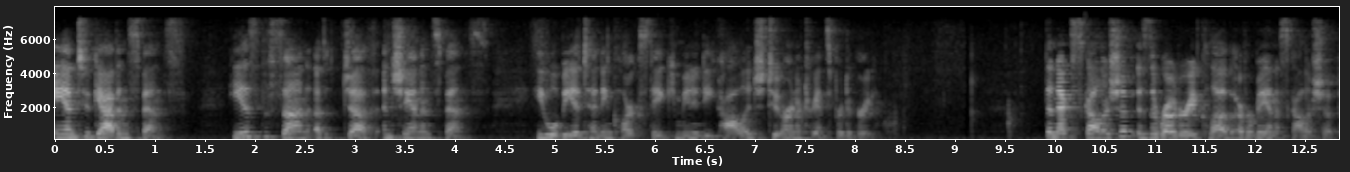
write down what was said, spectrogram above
And to Gavin Spence. He is the son of Jeff and Shannon Spence. He will be attending Clark State Community College to earn a transfer degree. The next scholarship is the Rotary Club of Urbana Scholarship.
